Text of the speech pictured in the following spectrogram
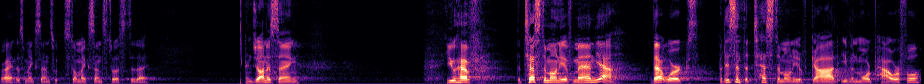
right? This makes sense, it still makes sense to us today. And John is saying, You have the testimony of men, yeah, that works, but isn't the testimony of God even more powerful?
